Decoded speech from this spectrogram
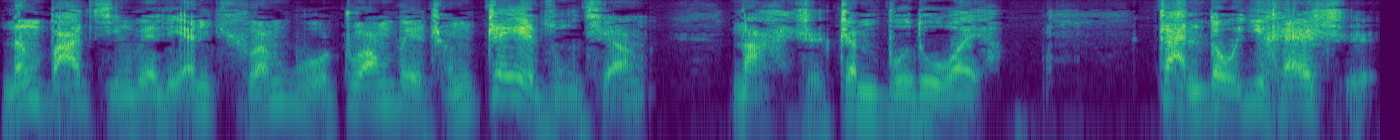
能把警卫连全部装备成这种枪，那是真不多呀。战斗一开始，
